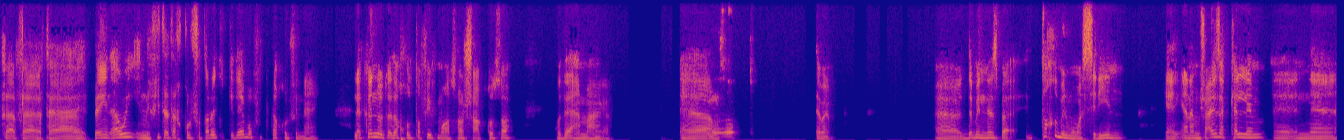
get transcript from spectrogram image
فباين قوي إن في تدخل في طريقة الكتابة وفي تدخل في النهاية. لكنه تدخل طفيف ما اثرش على القصة وده أهم حاجة. آه، بالظبط. تمام. آه، ده بالنسبة طاقم الممثلين. يعني أنا مش عايز أتكلم آه، إن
